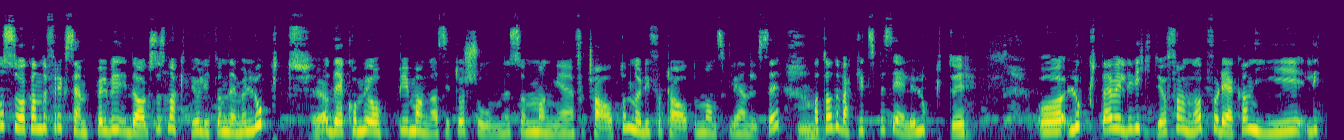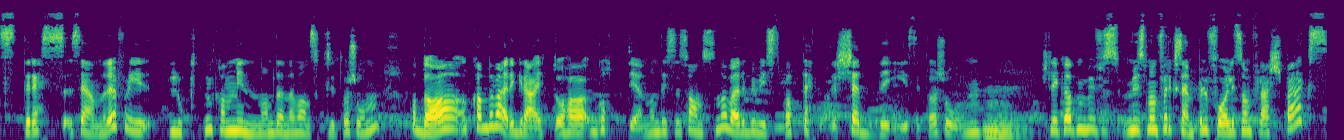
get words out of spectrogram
Og så kan det f.eks. I dag så snakket vi jo litt om det med lukt. Ja. Og det kom jo opp i mange av situasjonene som mange fortalte om når de fortalte om vanskelige hendelser. At det hadde vært litt spesielle lukter. Og lukt er veldig viktig å fange opp, for det kan gi litt stress senere. Fordi lukten kan minne om denne vanskelige situasjonen. Og da kan det være greit å ha gått gjennom disse sansene og være bevisst på at dette skjedde i situasjonen. Slik at hvis man f.eks. får litt sånn flashbacks,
